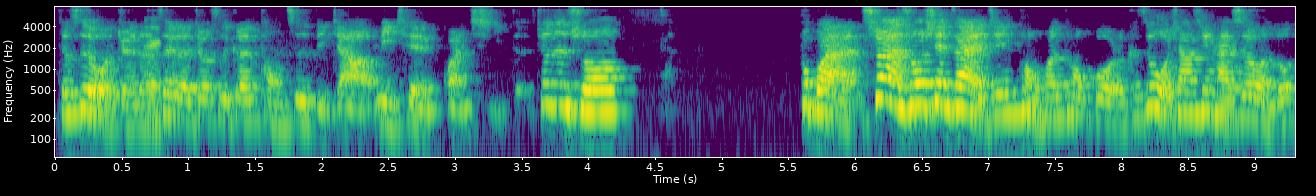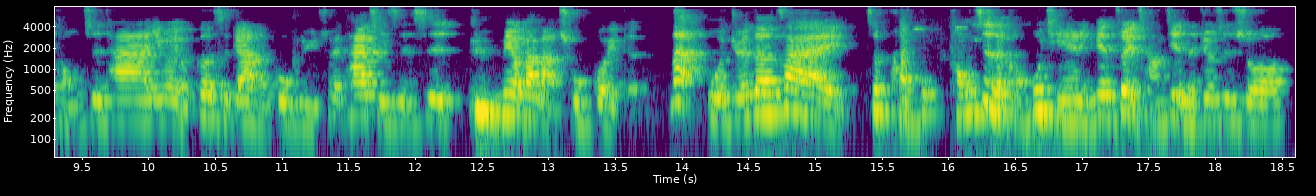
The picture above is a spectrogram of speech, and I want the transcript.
就是我觉得这个就是跟同志比较密切关系的，就是说，不管虽然说现在已经同婚通过了，可是我相信还是有很多同志他因为有各式各样的顾虑，所以他其实是 没有办法出柜的。那我觉得在这恐怖同志的恐怖情人里面最常见的就是说，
